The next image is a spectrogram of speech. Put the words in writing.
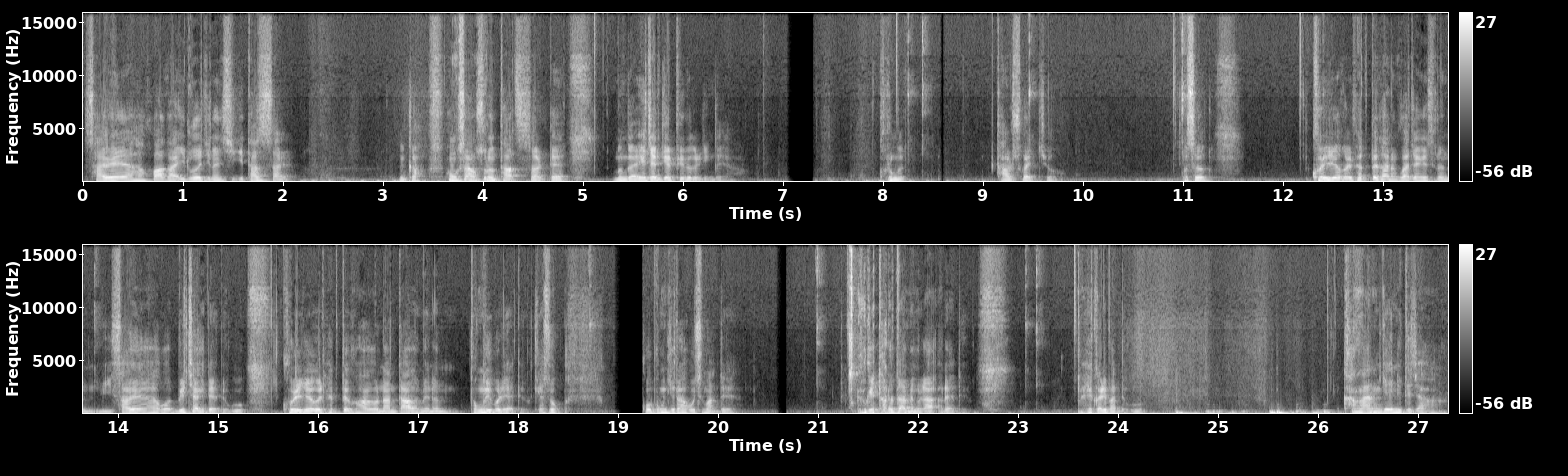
사회화가 이루어지는 시기 다섯 살. 그러니까 홍상수는 다섯 살 때 뭔가 애정 결핍에 걸린 거야. 그런 걸 다 알 수가 있죠. 그래서 권력을 획득하는 과정에서는 이 사회하고 밀착이 돼야 되고 권력을 획득하고 난 다음에는 독립을 해야 돼요. 계속 꼬붕질하고 있으면 안 돼. 이게 다르다는 걸 알아야 돼요. 헷갈리면 안 되고. 강한 개인이 되자.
